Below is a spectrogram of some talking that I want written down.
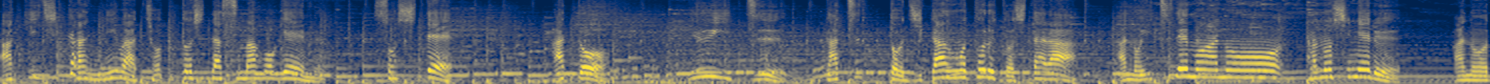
空き時間にはちょっとしたスマホゲーム。そしてあと唯一と時間を取るとしたらあのいつでもあの楽しめるあの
